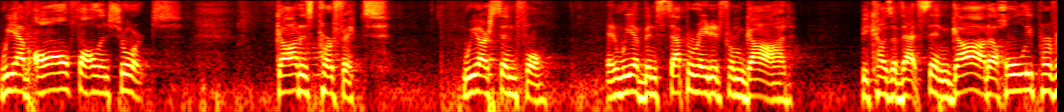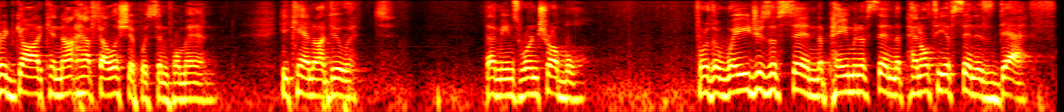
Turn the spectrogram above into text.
We have all fallen short. God is perfect we are sinful and we have been separated from God because of that sin. God, a holy, perfect God, cannot have fellowship with sinful man. He cannot do it. That means we're in trouble. For the wages of sin, the payment of sin, the penalty of sin is death.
